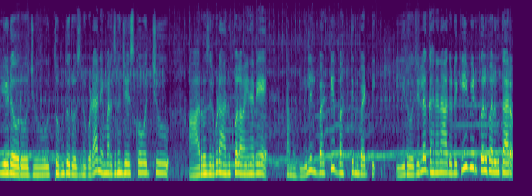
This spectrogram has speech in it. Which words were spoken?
ఏడో రోజు తొమ్మిదో రోజున కూడా నిమజ్జనం చేసుకోవచ్చు. ఆ రోజులు కూడా అనుకూలమైనవే. తమ వీలుని బట్టి భక్తిని బట్టి. ఈ రోజుల్లో ఘననాథుడికి వీడుకోలు పలుకుతారు.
